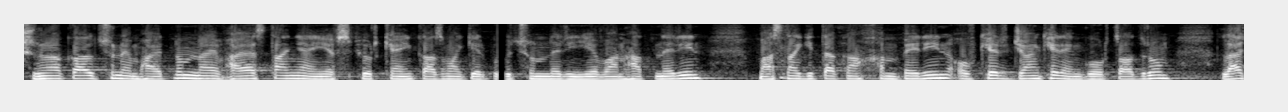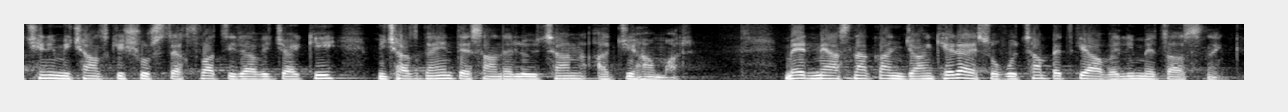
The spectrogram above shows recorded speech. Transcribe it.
Շնորհակալություն եմ հայտնում նաեւ հայաստանյան եւ սփյուռքյան կազմակերպություններին եւ անհատներին, մասնագիտական խմբերին, ովքեր ջանքեր են գործադրում Լաչինի միջանցքի շուրջ ստեղծված իրավիճակի միջազգային տեսանելիության աճի համար։ Մեր միասնական ջանքերը այս ուղղությամբ պետք է ավելի մեծացնենք։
